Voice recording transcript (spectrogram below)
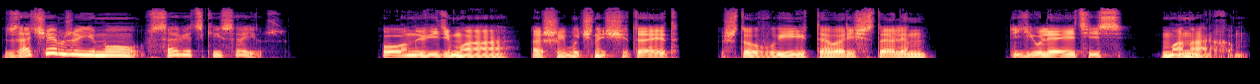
Зачем же ему в Советский Союз? Он, видимо, ошибочно считает, что вы, товарищ Сталин, являетесь монархом.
